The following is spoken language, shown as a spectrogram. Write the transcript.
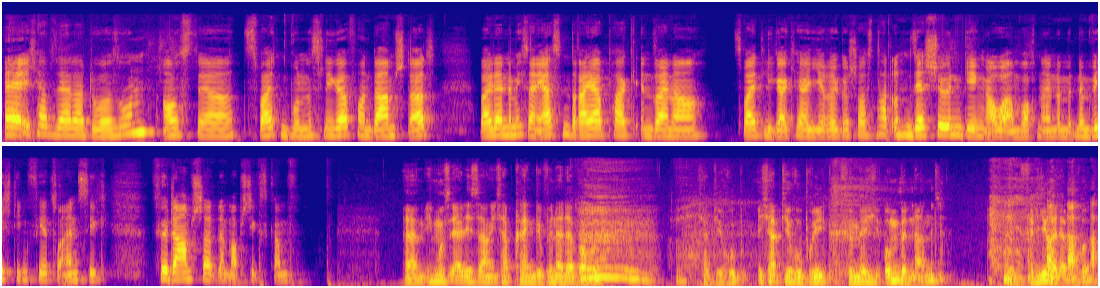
Äh, ich habe Serdar Dursun aus der zweiten Bundesliga von Darmstadt, weil der nämlich seinen ersten Dreierpack in seiner Zweitligakarriere geschossen hat und einen sehr schönen gegen Aue am Wochenende mit einem wichtigen 4 zu 1 Sieg für Darmstadt im Abstiegskampf. Ähm, ich muss ehrlich sagen, ich habe keinen Gewinner der Woche. Ich habe die, Rub hab die Rubrik für mich umbenannt. Den Verlierer der Woche.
